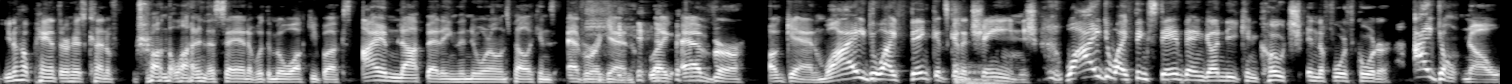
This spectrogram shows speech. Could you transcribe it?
You know how Panther has kind of drawn the line in the sand with the Milwaukee Bucks. I am not betting the New Orleans Pelicans ever again, like ever again. Why do I think it's going to change? Why do I think Stan Van Gundy can coach in the fourth quarter? I don't know.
